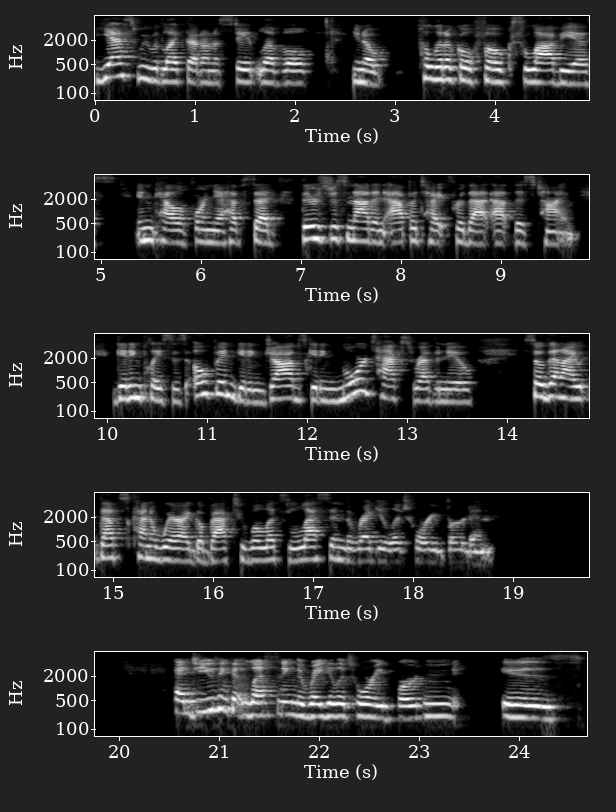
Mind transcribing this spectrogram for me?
Yes, we would like that on a state level. You know, political folks, lobbyists in California have said there's just not an appetite for that at this time. Getting places open, getting jobs, getting more tax revenue. So then I that's kind of where I go back to, well, let's lessen the regulatory burden. And do you think that lessening the regulatory burden is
